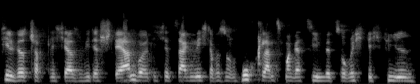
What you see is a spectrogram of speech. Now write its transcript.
viel wirtschaftlicher, also wie der Stern wollte ich jetzt sagen, nicht, aber so ein Hochglanzmagazin mit so richtig viel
